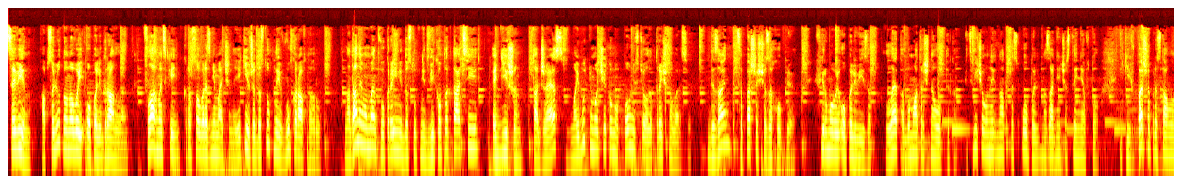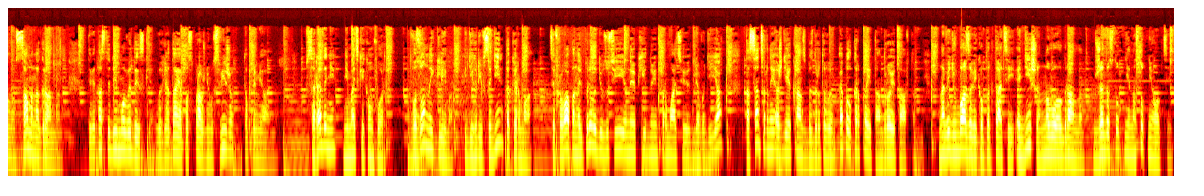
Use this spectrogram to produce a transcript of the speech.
Це він, абсолютно новий Opel Grandland, флагманський кросовер з Німеччини, який вже доступний в Укравтогруп. На даний момент в Україні доступні дві комплектації Edition та GS. В майбутньому очікуємо повністю електричну версію. Дизайн це перше, що захоплює. Фірмовий Opel Vizor, LED або матрична оптика, підсвічуваний надпис Opel на задній частині авто, який вперше представлено саме на Grandland. 19-дюймові диски виглядає по-справжньому свіжо та преміально. Всередині німецький комфорт, двозонний клімат, підігрів сидінь та керма, цифрова панель приладів з усією необхідною інформацією для водія та сенсорний HD-екран з бездротовим Apple CarPlay та Android Auto. Навіть в базовій комплектації Edition нового Grandland вже доступні наступні опції:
